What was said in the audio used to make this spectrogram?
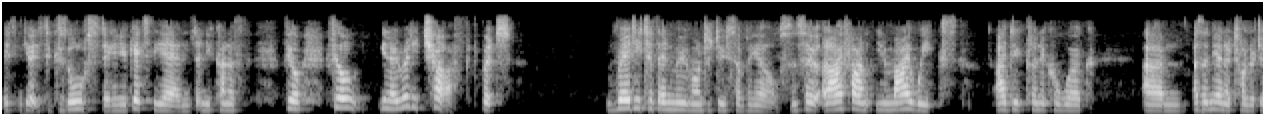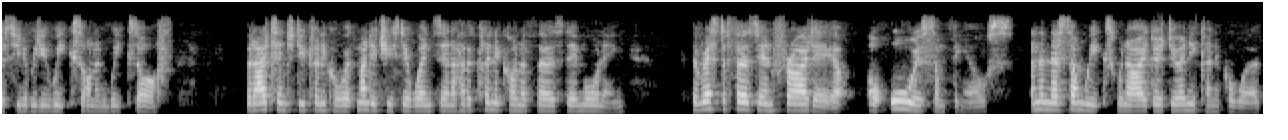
it's, exhausting and you get to the end and you kind of feel feel you know really chuffed but ready to then move on to do something else and so i find you know my weeks i do clinical work um, as a neonatologist you know we do weeks on and weeks off. But i tend to do clinical work monday tuesday wednesday and i have a clinic on a thursday morning. The rest of thursday and friday are, are always something else. And then there's some weeks when i don't do any clinical work.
